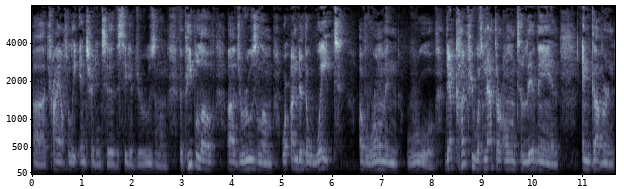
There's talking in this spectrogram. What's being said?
uh, triumphantly entered into the city of Jerusalem. The people of uh, Jerusalem were under the weight of Roman rule. Their country was not their own to live in and govern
